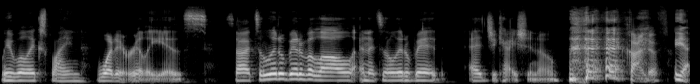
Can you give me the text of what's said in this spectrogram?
we will explain what it really is. So it's a little bit of a lull and it's a little bit educational, kind of. Yeah.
